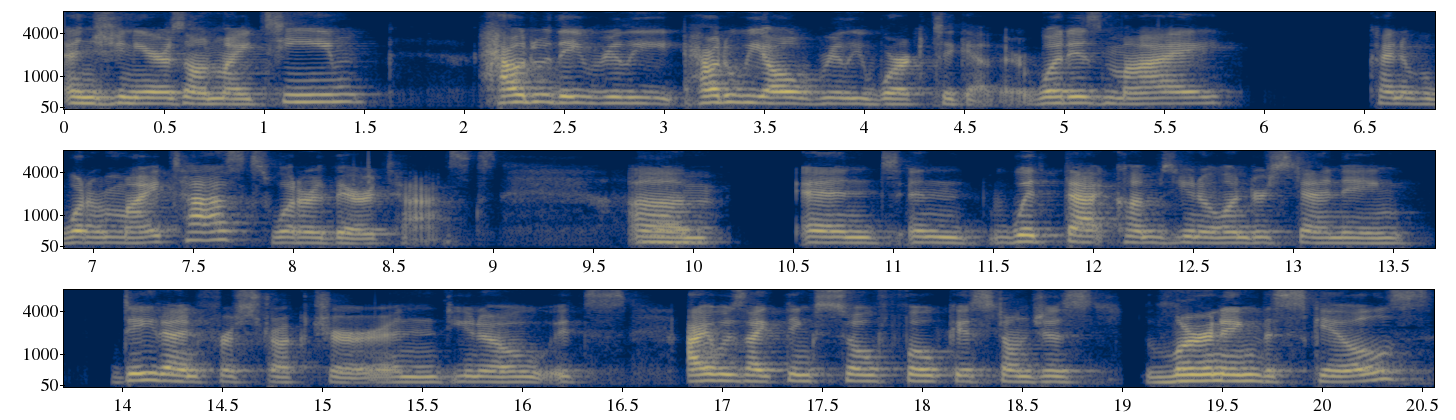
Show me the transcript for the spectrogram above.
engineers on my team. How do they really, how do we all really work together? What is my kind of what are my tasks? What are their tasks? Um, and and with that comes, you know, understanding data infrastructure and you know it's i was i think so focused on just learning the skills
